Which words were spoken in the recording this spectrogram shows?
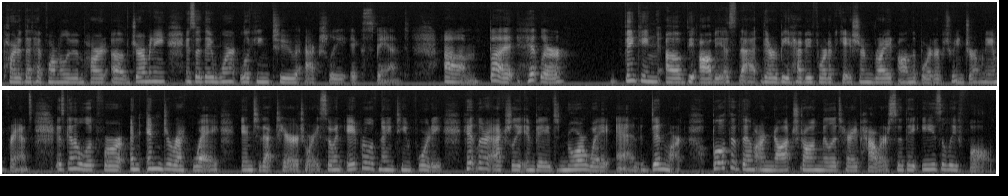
part of that had formerly been part of germany. And so they weren't looking to actually expand. Um, but Hitler thinking of the obvious that there would be heavy fortification right on the border between Germany and France, is going to look for an indirect way into that territory. So in April of 1940, Hitler actually invades Norway and Denmark. Both of them are not strong military powers, so they easily fall.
